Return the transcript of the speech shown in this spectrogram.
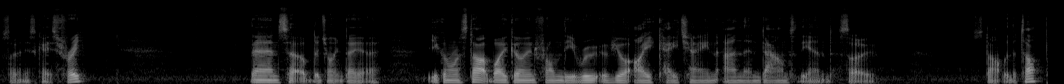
so in this case three. Then set up the joint data. You're going to start by going from the root of your IK chain and then down to the end. So start with the top,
